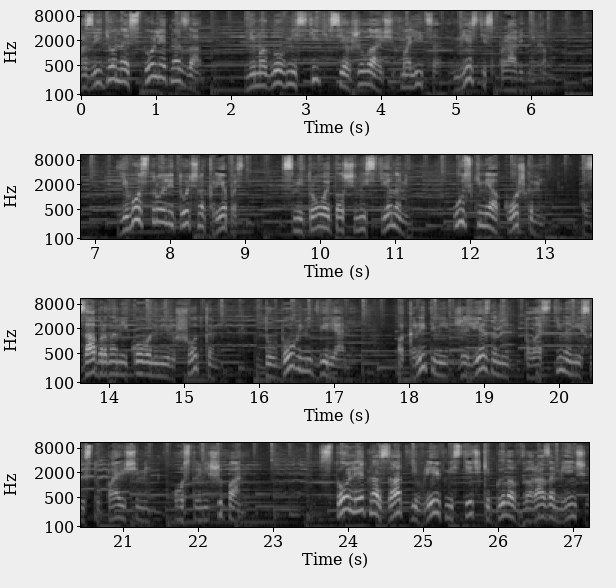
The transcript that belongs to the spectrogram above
возведенное сто лет назад, не могло вместить всех желающих молиться вместе с праведником. Его строили точно крепость, с метровой толщины стенами, узкими окошками, забранными коваными решетками, дубовыми дверями, покрытыми железными пластинами с выступающими острыми шипами. Сто лет назад евреев в местечке было в два раза меньше,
